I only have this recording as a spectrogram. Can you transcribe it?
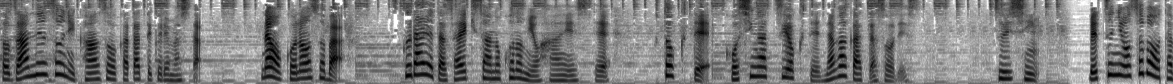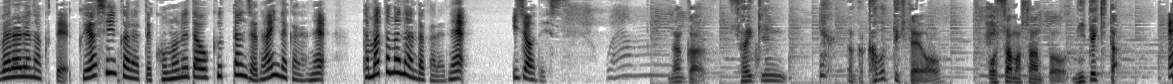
と残念そうに感想を語ってくれました。なお、このお蕎麦、作られた佐伯さんの好みを反映して、太くて、コシが強くて長かったそうです。追伸。別にお蕎麦を食べられなくて悔しいからってこのネタを送ったんじゃないんだからね。たまたまなんだからね。以上です。なんか、最近、なんか被ってきたよ。おさまさんと似てきた。え？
